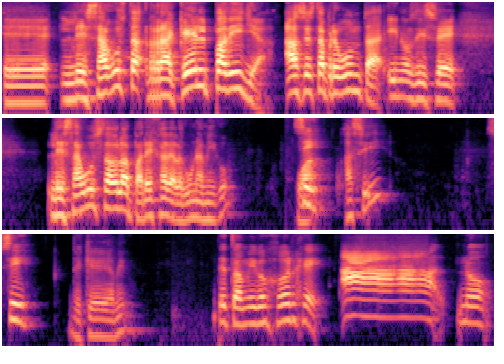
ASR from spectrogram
Eh, ¿Les ha gustado? Raquel Padilla hace esta pregunta y nos dice, ¿les ha gustado la pareja de algún amigo? Sí. ¿Ah, sí? sí, ¿De qué amigo? de tu amigo Jorge. Ah, no.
